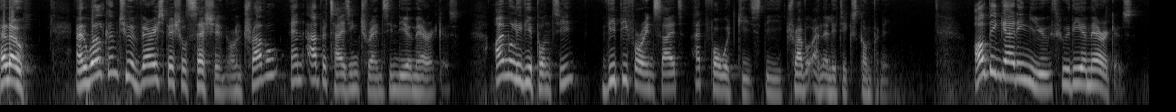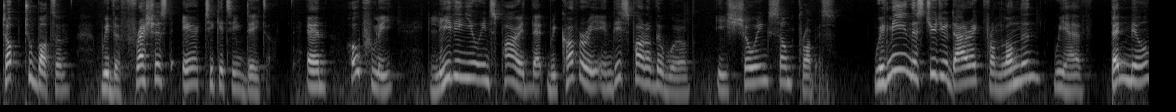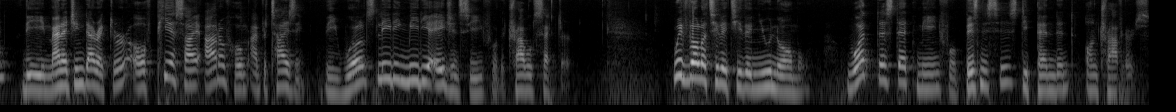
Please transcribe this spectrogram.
Hello, and welcome to a very special session on travel and advertising trends in the Americas. I'm Olivier Ponti, VP for Insights at ForwardKeys, the travel analytics company. I'll be guiding you through the Americas, top to bottom, with the freshest air ticketing data, and hopefully leaving you inspired that recovery in this part of the world is showing some promise. With me in the studio direct from London, we have Ben Milne, the Managing Director of PSI Out of Home Advertising, the world's leading media agency for the travel sector. With volatility the new normal, what does that mean for businesses dependent on travelers?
